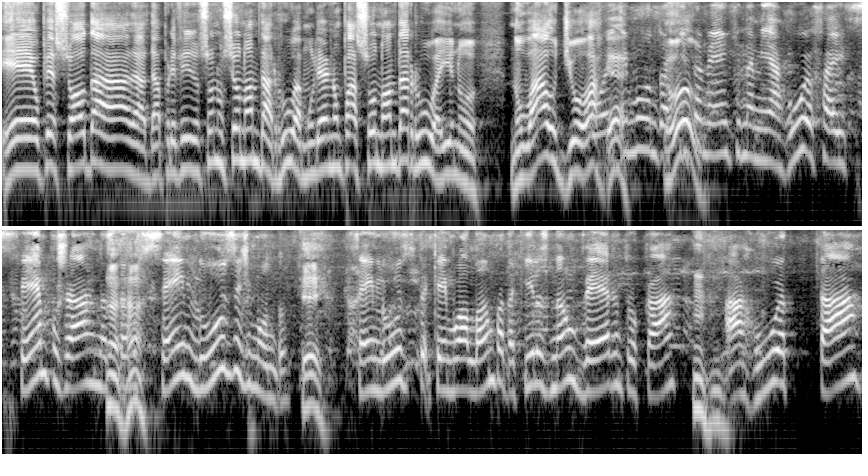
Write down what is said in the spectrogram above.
É o pessoal da, da, da prefeitura. Eu só não sei o nome da rua. A mulher não passou o nome da rua aí no, no áudio, ó. Oi, Edmundo, aqui Ô. também, aqui na minha rua, faz tempo já, nós Aham. estamos sem luz, Edmundo. Sei. Sem luz, queimou a lâmpada aqui, eles não vieram trocar. Uhum. A rua tá,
